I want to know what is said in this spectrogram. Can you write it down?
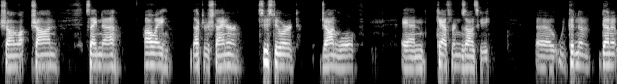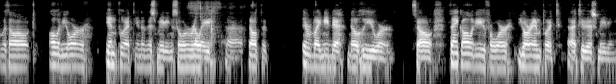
Sean, Sean Sagna, Holly, Dr. Steiner, Sue Stewart, John Wolf, and Catherine Zonski. Uh, we couldn't have done it without all of your input into this meeting. So we really uh, felt that everybody needed to know who you were. So thank all of you for your input uh, to this meeting.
